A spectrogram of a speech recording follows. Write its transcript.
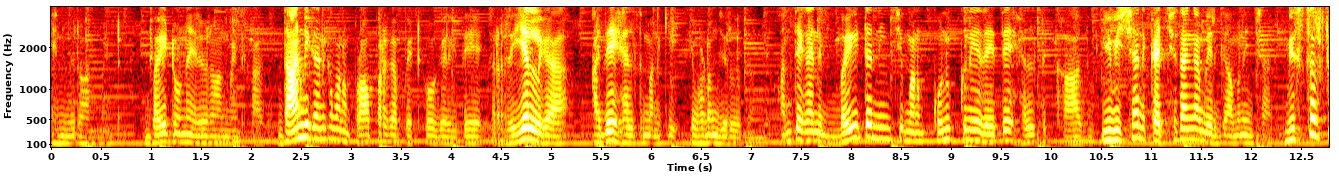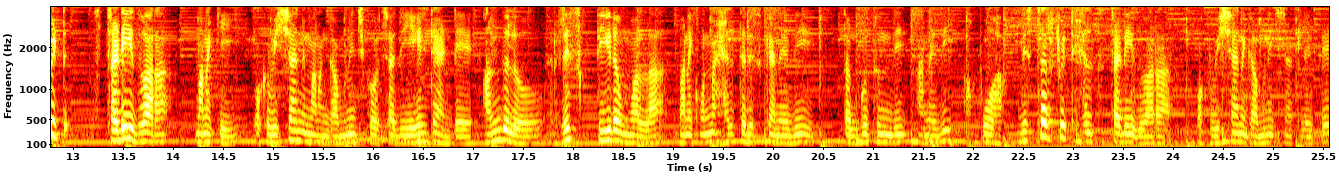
ఎన్విరాన్మెంట్. బయట ఉన్న ఎన్విరాన్మెంట్ కాదు. దాన్ని కనుక మనం ప్రాపర్గా పెట్టుకోగలిగితే రియల్గా అదే హెల్త్ మనకి ఇవ్వడం జరుగుతుంది. అంతేగాని బయట నుంచి మనం కొనుక్కునేదైతే హెల్త్ కాదు. ఈ విషయాన్ని ఖచ్చితంగా మీరు గమనించాలి. మిస్టర్ ఫిట్ స్టడీ ద్వారా మనకి ఒక విషయాన్ని మనం గమనించుకోవచ్చు. అది ఏంటి అంటే అందులో రిస్క్ తీయడం వల్ల మనకు ఉన్న హెల్త్ రిస్క్ అనేది తగ్గుతుంది అనేది అపోహ. మిస్టర్ ఫిట్ హెల్త్ స్టడీ ద్వారా ఒక విషయాన్ని గమనించినట్లయితే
